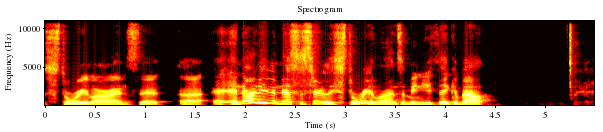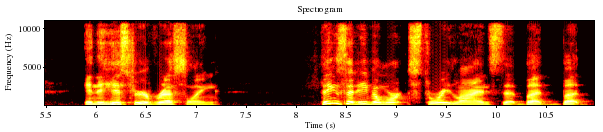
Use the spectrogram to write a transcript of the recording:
storylines that, uh, and not even necessarily storylines. I mean, you think about in the history of wrestling, things that even weren't storylines that but but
